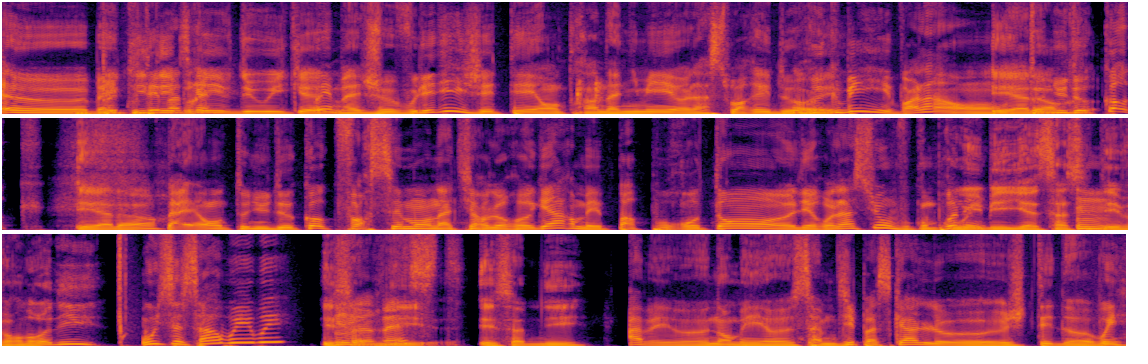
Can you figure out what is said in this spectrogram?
Euh, bah, petit écoutez, Pascal, débrief du week-end. Oui, mais je vous l'ai dit, j'étais en train d'animer euh, la soirée de Oui. rugby, voilà, en Et tenue alors de coq. Et alors Bah, en tenue de coq, forcément, on attire le regard, mais pas pour autant euh, les relations, vous comprenez Oui, mais il y a ça, c'était vendredi. Oui, c'est ça, oui, oui. Et, samedi. reste Et samedi. Ah, mais euh, non, mais euh, samedi, Pascal, euh, j'étais de. Oui,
